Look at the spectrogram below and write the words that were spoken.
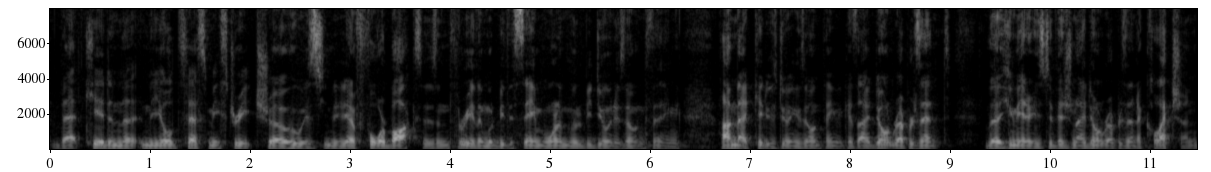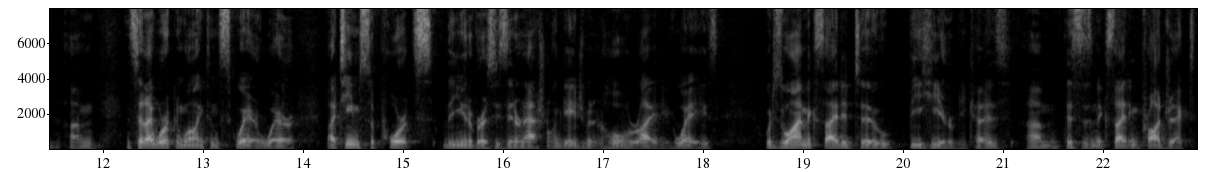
that kid in the in the old Sesame Street show who is you know you have four boxes and three of them would be the same and one of them would be doing his own thing. I'm that kid who's doing his own thing because I don't represent the humanities division. I don't represent a collection. Um, instead, I work in Wellington Square where my team supports the university's international engagement in a whole variety of ways, which is why I'm excited to be here because um, this is an exciting project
